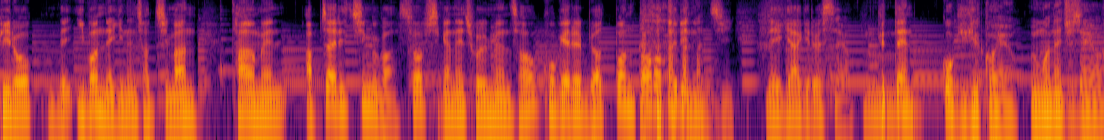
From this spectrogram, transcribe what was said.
비록 내, 이번 내기는 졌지만 다음엔 앞자리 친구가 수업 시간에 졸면서 고개를 몇 번 떨어뜨리는지 내기하기로 했어요. 음. 그땐 꼭 이길 거예요. 응원해 주세요.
